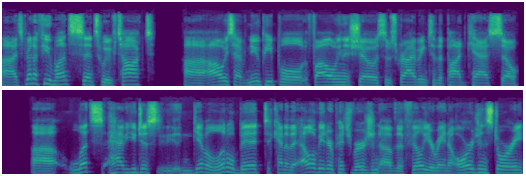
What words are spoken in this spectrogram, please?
Uh, it's been a few months since we've talked. Uh, I always have new people following the show, subscribing to the podcast. So uh, let's have you just give a little bit to kind of the elevator pitch version of the Phill Urena origin story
